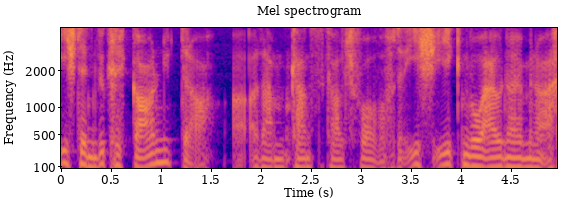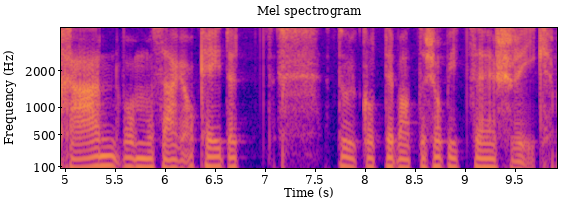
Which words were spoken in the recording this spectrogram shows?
Ist denn wirklich gar nichts dran an diesem Cancel Culture Vorwurf? Oder ist irgendwo auch noch, immer noch ein Kern, wo man muss sagen, okay, dort geht die Debatte schon ein bisschen schräg?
